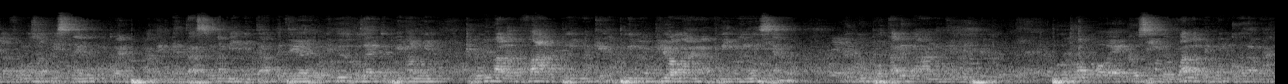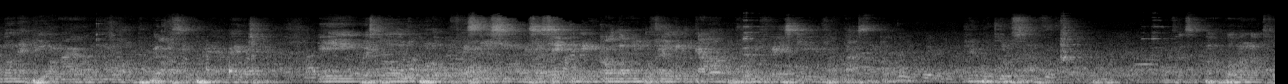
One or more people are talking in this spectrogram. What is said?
la famosa pista lupo prima che diventasse una bibita vedete cosa ha detto prima lui? Che voleva la Val prima che prima più amara prima noi siamo il gruppo talebano purtroppo è così lo Val l'abbiamo ancora ma non è più amara come una volta però sempre e questo lupolo freschissimo che si sente mi ricorda molto fiori di campo fiori freschi fantastico j'ai beaucoup le sens En fait, c'est par rapport à notre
